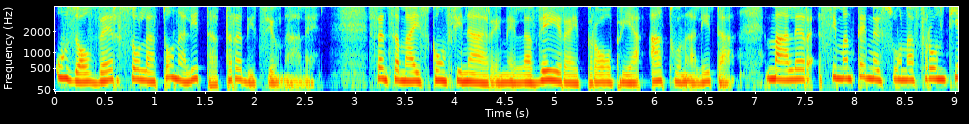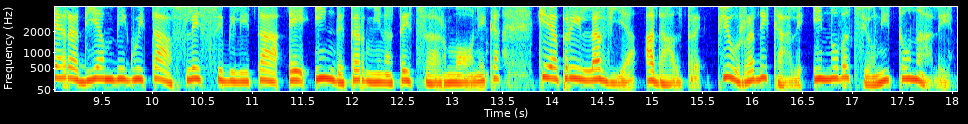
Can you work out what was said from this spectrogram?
usò verso la tonalità tradizionale. Senza mai sconfinare nella vera e propria atonalità, Mahler si mantenne su una frontiera di ambiguità, flessibilità e indeterminatezza armonica che aprì la via ad altre più radicali innovazioni tonali.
